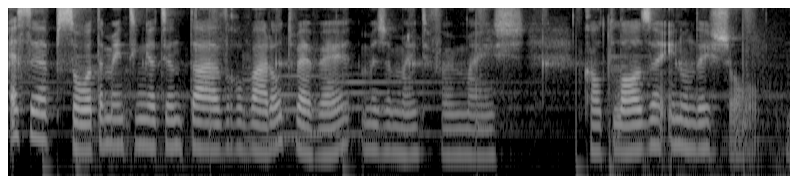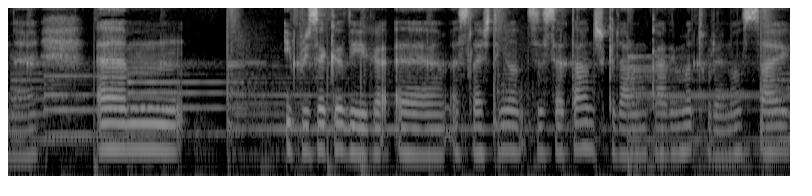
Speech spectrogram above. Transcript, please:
Essa pessoa também tinha tentado roubar outro bebê, mas a mãe foi mais cautelosa e não deixou, né? Um, e por isso é que eu digo, uh, a Celeste tinha 17 anos, se calhar um bocado imatura, não sei.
